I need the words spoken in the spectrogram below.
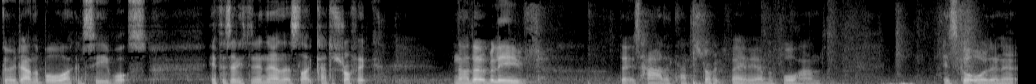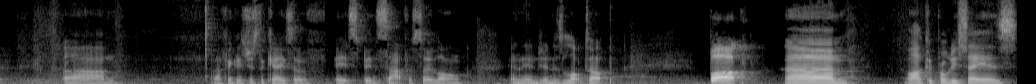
go down the bore. I can see what's if there's anything in there that's like catastrophic. Now, I don't believe that it's had a catastrophic failure beforehand. It's got oil in it. Um, I think it's just a case of it's been sat for so long and the engine is locked up. But um, what I could probably say is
